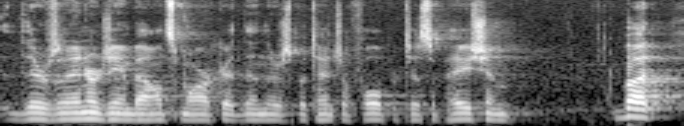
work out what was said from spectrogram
There's an energy imbalance market, then there's potential full participation. But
